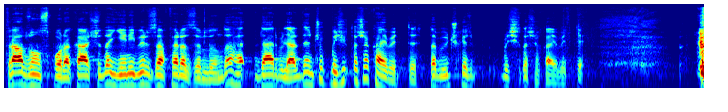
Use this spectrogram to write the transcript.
Trabzonspor'a karşı da yeni bir zafer hazırlığında derbilerden en çok Beşiktaş'a kaybetti. Tabii 3 kez Beşiktaş'a kaybetti.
